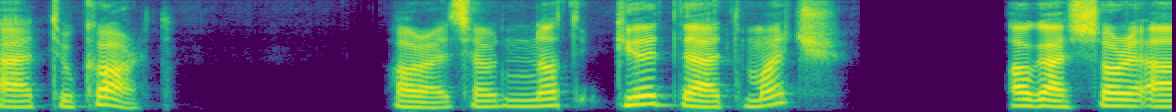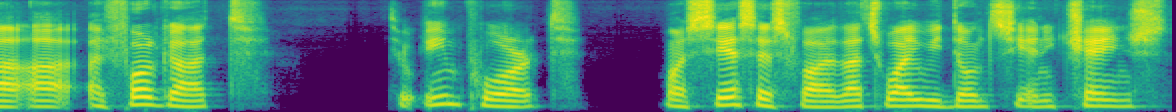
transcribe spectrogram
add to cart all right so not good that much oh guys sorry uh, uh, i forgot to import my CSS file. That's why we don't see any change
